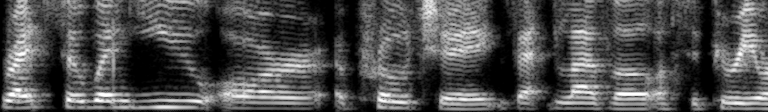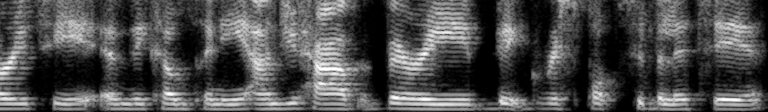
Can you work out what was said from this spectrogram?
right? So when you are approaching that level of superiority in the company and you have a very big responsibility,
